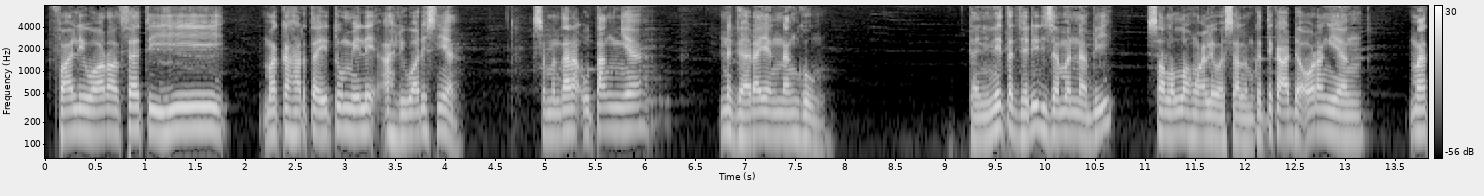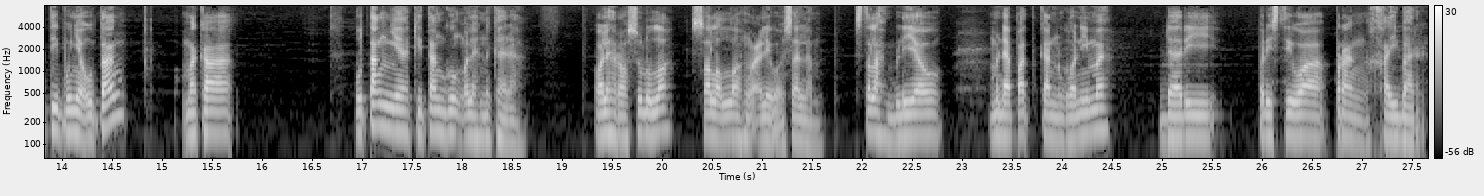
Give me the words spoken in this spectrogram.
fali warathatihi, maka harta itu milik ahli warisnya." Sementara utangnya negara yang nanggung. Dan ini terjadi di zaman Nabi Sallallahu Alaihi Wasallam. Ketika ada orang yang mati punya utang, maka utangnya ditanggung oleh negara, oleh Rasulullah Sallallahu Alaihi Wasallam. Setelah beliau mendapatkan ghanimah dari peristiwa perang Khaybar.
